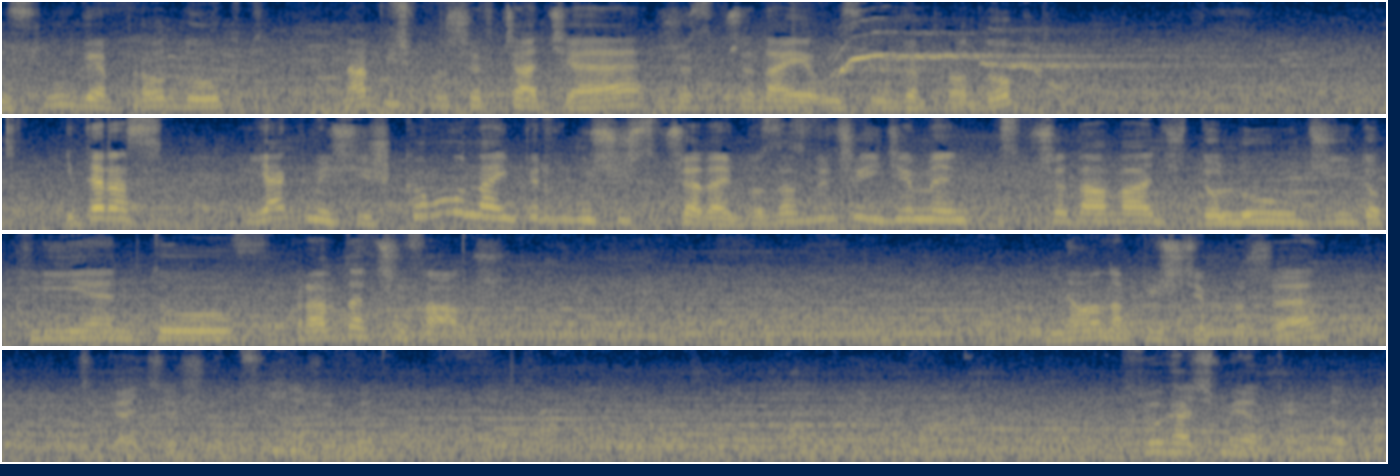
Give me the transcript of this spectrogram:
usługę, produkt? Napisz proszę w czacie, że sprzedaje usługę, produkt. I teraz jak myślisz, komu najpierw musisz sprzedać? Bo zazwyczaj idziemy sprzedawać do ludzi, do klientów, prawda czy fałsz? No, napiszcie proszę. Czekajcie, ja się odsunę, żeby... Słychać mnie? Okej, dobra.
